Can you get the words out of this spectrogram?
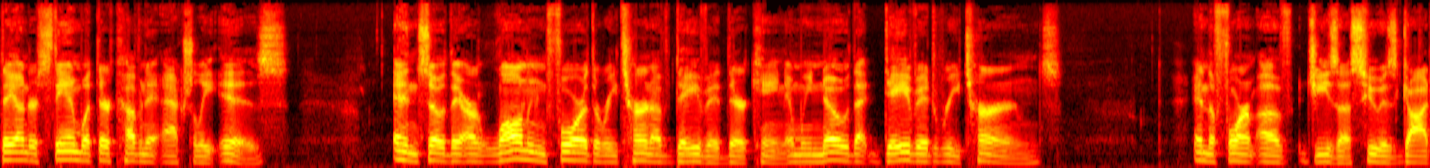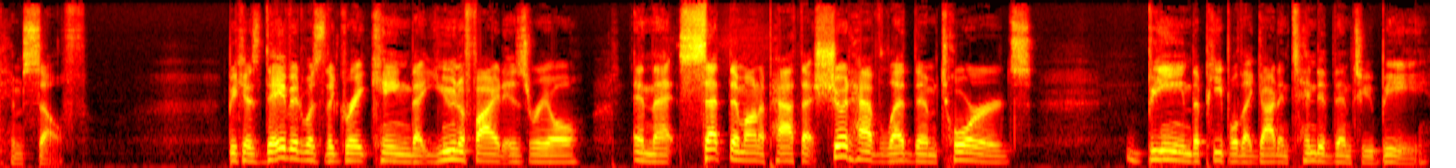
they understand what their covenant actually is. And so they are longing for the return of David, their king. And we know that David returns in the form of Jesus, who is God himself. Because David was the great king that unified Israel, and that set them on a path that should have led them towards being the people that God intended them to be,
